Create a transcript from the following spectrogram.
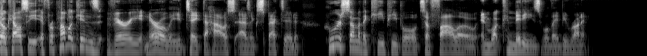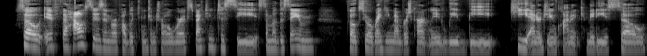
So, Kelsey, if Republicans very narrowly take the House as expected, who are some of the key people to follow and what committees will they be running? So, if the House is in Republican control, we're expecting to see some of the same folks who are ranking members currently lead the key energy and climate committees. So,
